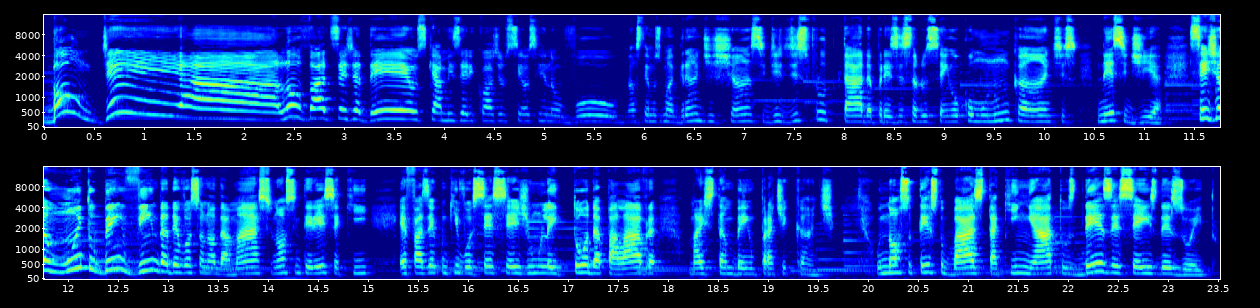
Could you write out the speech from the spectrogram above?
Bom dia! Louvado seja Deus que a misericórdia do Senhor se renovou. Nós temos uma grande chance de desfrutar da presença do Senhor como nunca antes nesse dia. Seja muito bem-vinda à Devocional da Márcia. Nosso interesse aqui é fazer com que você seja um leitor da palavra, mas também um praticante. O nosso texto base está aqui em Atos 16, 18.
